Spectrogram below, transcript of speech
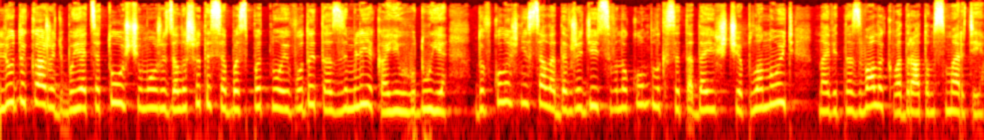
Люди кажуть, бояться того, що можуть залишитися без питної води та землі, яка їх годує. Довколишні села, де вже діють свинокомплекси та де їх ще планують, навіть назвали квадратом смерті.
